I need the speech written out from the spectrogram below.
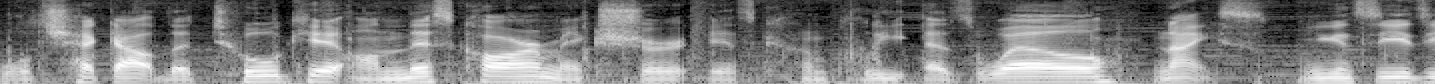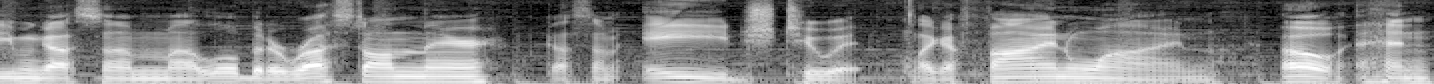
We'll check out the toolkit on this car, make sure it's complete as well. Nice. You can see it's even got some, a little bit of rust on there. Got some age to it, like a fine wine. Oh, and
